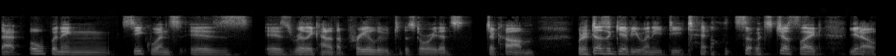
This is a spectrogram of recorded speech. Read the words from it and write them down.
that opening sequence is is really kind of the prelude to the story that's to come but it doesn't give you any detail so it's just like you know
